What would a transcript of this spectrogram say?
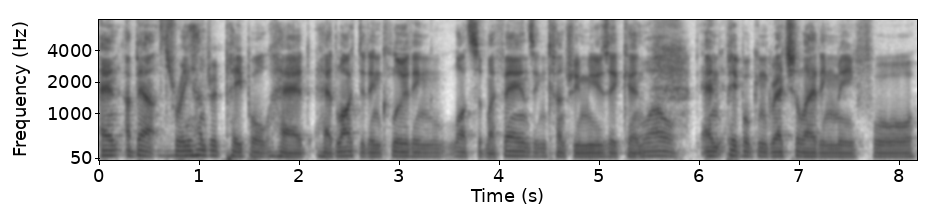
and about 300 people had, had liked it, including lots of my fans in country music, and Wow. and people congratulating me for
